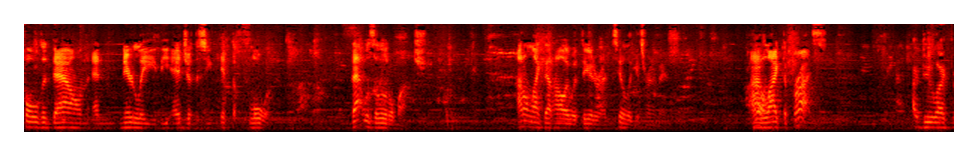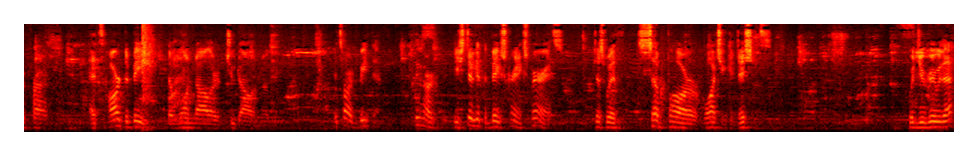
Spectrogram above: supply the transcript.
folded down and nearly the edge of the seat hit the floor. That was a little much. I don't like that Hollywood theater until it gets renovated. I Oh. like the price. I do like the price. It's hard to beat the one dollar, two dollar movie. It's hard to beat that. It's hard. You still get the big screen experience, just with subpar watching conditions. Would you agree with that?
